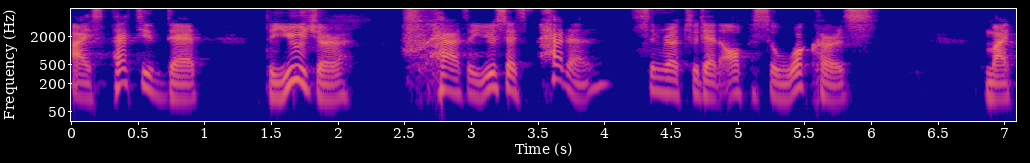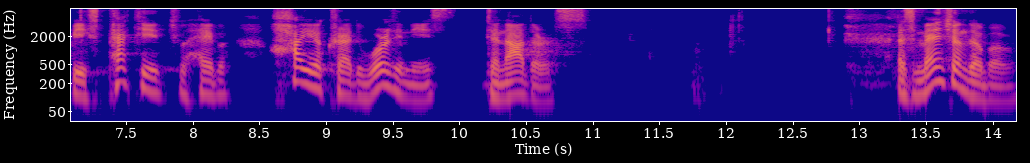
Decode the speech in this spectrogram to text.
I expected that the user who has a usage pattern similar to that office workers might be expected to have higher creditworthiness than others. As mentioned above,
